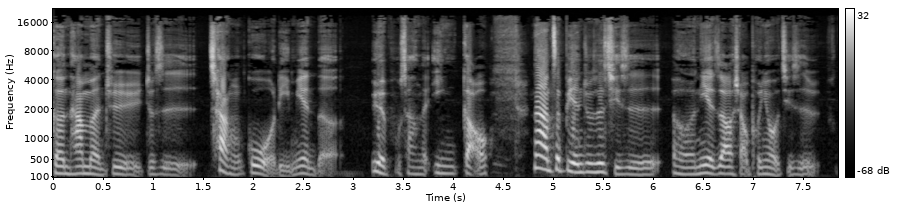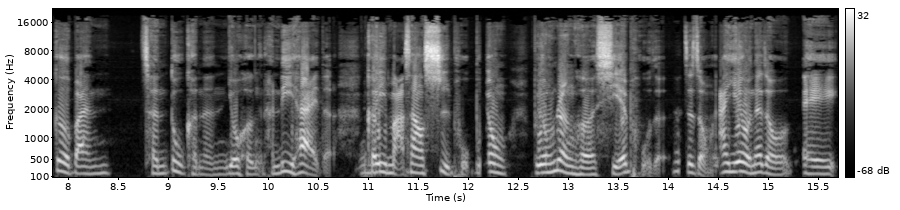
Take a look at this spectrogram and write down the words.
跟他们去就是唱过里面的乐谱上的音高，那这边就是其实呃你也知道小朋友其实各班程度可能有很很厉害的，可以马上视谱，不用不用任何写谱的这种啊，也有那种诶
